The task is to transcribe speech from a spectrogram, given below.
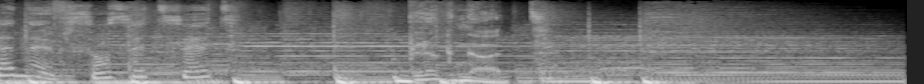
Sanef 177 Bloc-notes.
